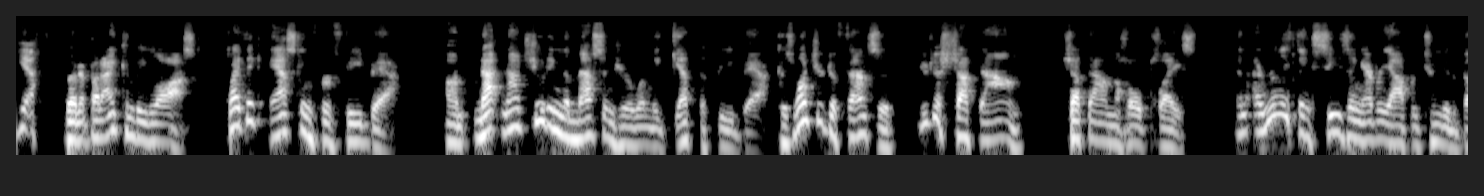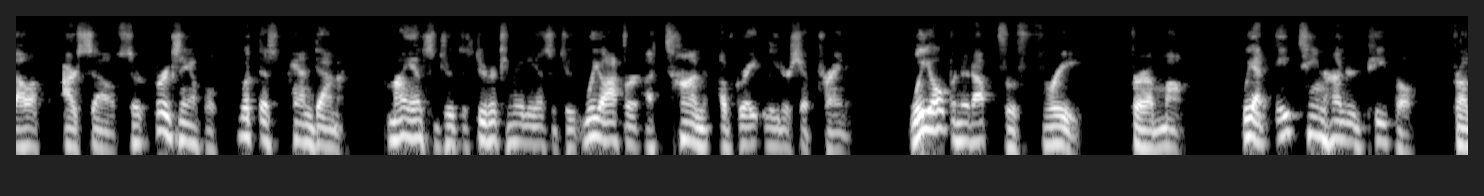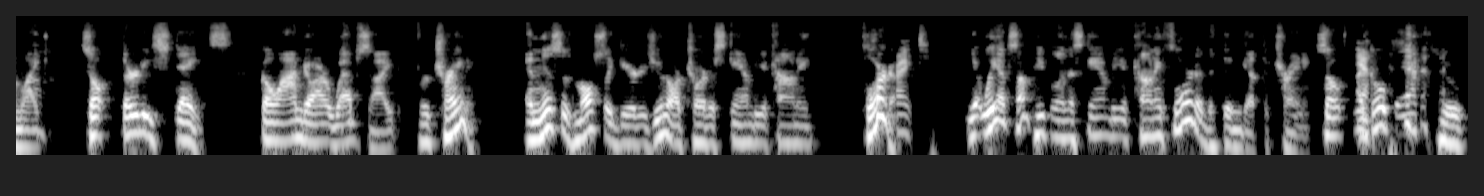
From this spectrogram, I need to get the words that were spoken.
Yeah. But but I can be lost. So I think asking for feedback um, not not shooting the messenger when we get the feedback because once you're defensive you just shut down shut down the whole place and i really think seizing every opportunity to develop ourselves so for example with this pandemic my institute the Studer Community Institute we offer a ton of great leadership training we opened it up for free for a month we had 1800 people from like so 30 states go onto our website for training and this is mostly geared, as you know, toward Escambia County, Florida. Right. Yet we had some people in Escambia County, Florida that didn't get the training. So yeah. I go back to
